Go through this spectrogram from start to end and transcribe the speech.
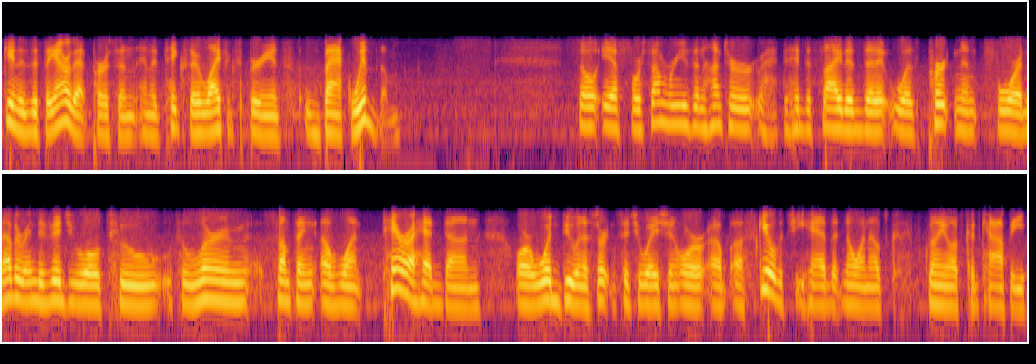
skin as if they are that person, and it takes their life experience back with them. So if for some reason Hunter had decided that it was pertinent for another individual to to learn something of what Tara had done or would do in a certain situation or a, a skill that she had that no one else no one else could copy,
